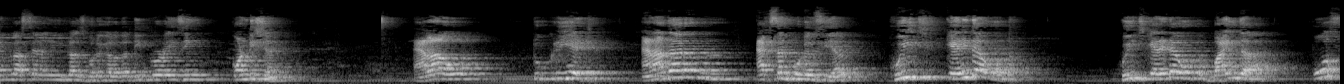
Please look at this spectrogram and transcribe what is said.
na plus channel influx ঘটে গেল the depolarizing condition allow to create another action potential which carried out, which carried out by the post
